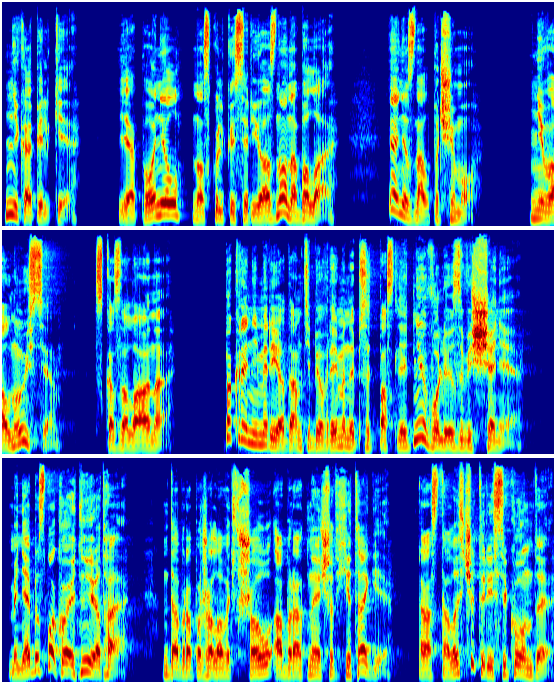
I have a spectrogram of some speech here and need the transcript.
ни капельки. Я понял, насколько серьезно она была. Я не знал почему. «Не волнуйся», — сказала она. «По крайней мере, я дам тебе время написать последнюю волю и завещание. Меня беспокоит не это. Добро пожаловать в шоу «Обратный отсчёт Хитаги». Осталось 4 секунды.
